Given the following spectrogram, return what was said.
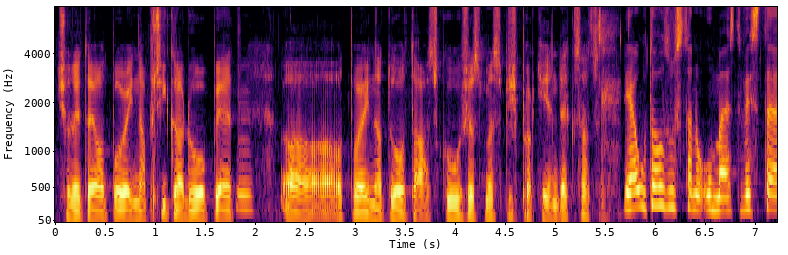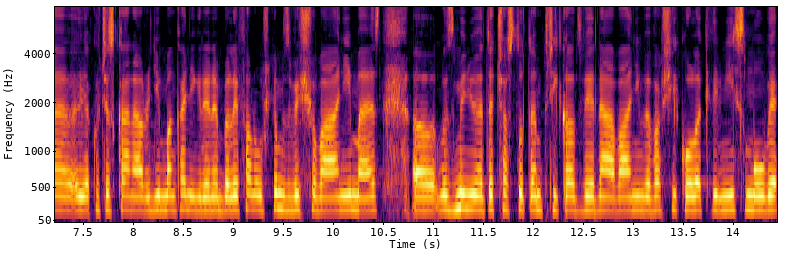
Čili to je odpověď na příkladu opět, hmm. uh, odpověď na tu otázku, že jsme spíš proti indexaci. Já u toho zůstanu u mest. Vy jste jako Česká národní banka nikdy nebyli fanouškem zvyšování mest. Uh, zmiňujete často ten příklad s vyjednáváním ve vaší kolektivní smlouvě.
